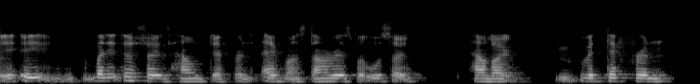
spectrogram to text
it, it but it just shows how different everyone's stammer is, but also how like with different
